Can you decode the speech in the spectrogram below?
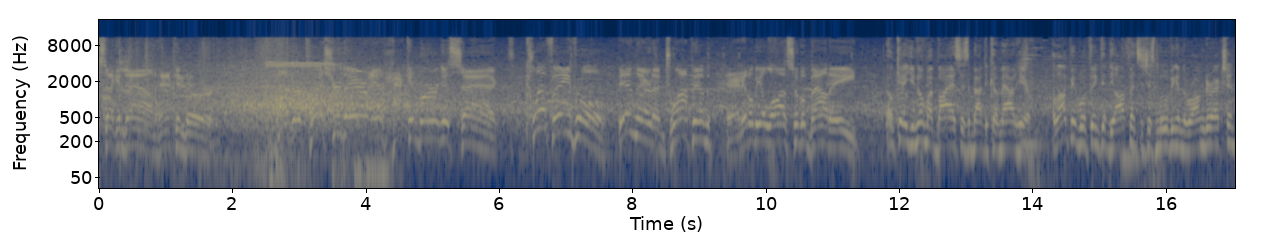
Second down, Hackenberg. Under pressure there, and Hackenberg is sacked. Cliff Avril in there to drop him, and it'll be a loss of about eight. Okay, you know my bias is about to come out here. A lot of people think that the offense is just moving in the wrong direction.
